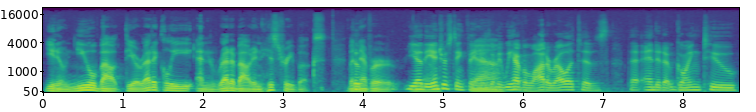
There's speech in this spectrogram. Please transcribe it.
you know, knew about theoretically and read about in history books, but The- never. Yeah, the interesting thing is, I mean, we have a lot of relatives that ended up going to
